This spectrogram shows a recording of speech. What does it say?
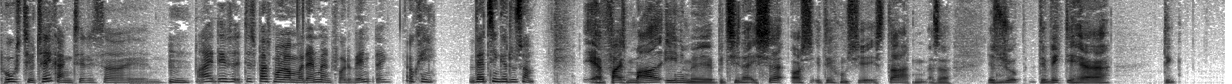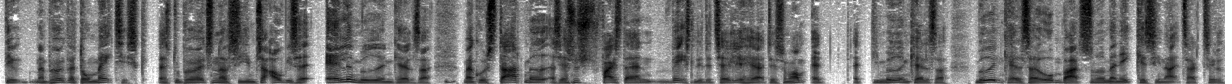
positiv tilgang til det. Så mm. nej, det, det er et spørgsmål om, hvordan man får det vendt. Ikke? Okay. Hvad tænker du som? Jeg er faktisk meget enig med Bettina, især også i det, hun siger i starten. Altså, jeg synes jo, det vigtige her er, det, man behøver ikke være dogmatisk. Altså, du behøver ikke sådan at sige, så afviser alle mødeindkaldelser. Man kunne starte med, altså jeg synes faktisk, der er en væsentlig detalje her. Det er som om, at, at de mødeindkaldelser, mødeindkaldelser er åbenbart sådan noget, man ikke kan sige nej tak til.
